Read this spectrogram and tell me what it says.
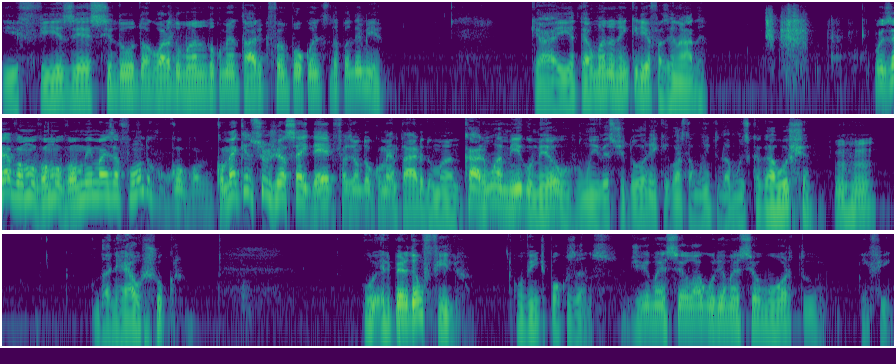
E fiz esse do, do Agora do Mano documentário, que foi um pouco antes da pandemia. Que aí até o Mano nem queria fazer nada. Pois é, vamos, vamos, vamos ir mais a fundo. Co- co- Como é que surgiu essa ideia de fazer um documentário do Mano? Cara, um amigo meu, um investidor aí que gosta muito da música gaúcha, Uhum. o Daniel Chucro, ele perdeu um filho, com 20 e poucos anos. Um dia amanheceu lá, o guri amanheceu morto, enfim.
